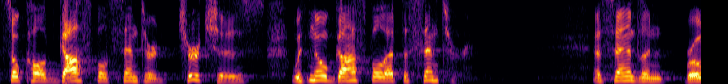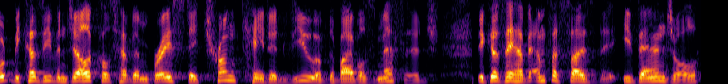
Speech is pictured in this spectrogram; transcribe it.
so called gospel centered churches with no gospel at the center. As Sandlin wrote, because evangelicals have embraced a truncated view of the Bible's message, because they have emphasized the evangel,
